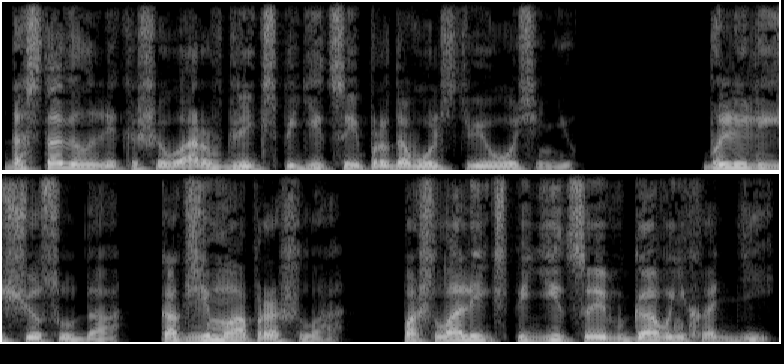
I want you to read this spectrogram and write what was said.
Доставила ли Кашеваров для экспедиции продовольствие осенью? Были ли еще суда? Как зима прошла? Пошла ли экспедиция в гавань Хадди?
